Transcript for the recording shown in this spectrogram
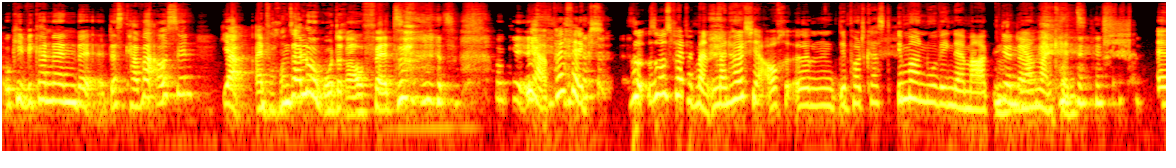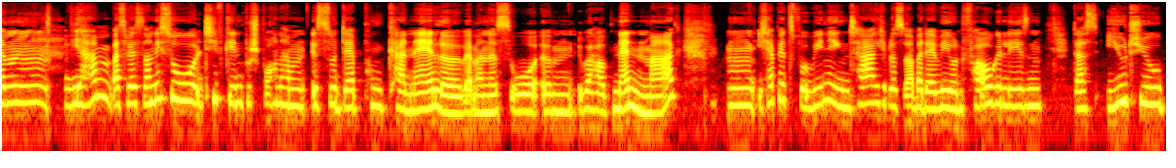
okay, wie kann denn das Cover aussehen? Ja, einfach unser Logo drauf, fett. okay. Ja, perfekt. So, so ist perfekt. Man, man hört ja auch ähm, den Podcast immer nur wegen der Marken. Genau. Ja, man kennt's. ähm, wir haben, was wir jetzt noch nicht so tiefgehend besprochen haben, ist so der Punkt Kanäle, wenn man es so ähm, überhaupt nennen mag. Mm, ich habe jetzt vor wenigen Tagen, ich habe das so bei der W&V gelesen, dass YouTube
